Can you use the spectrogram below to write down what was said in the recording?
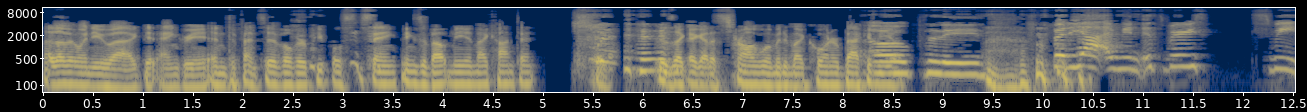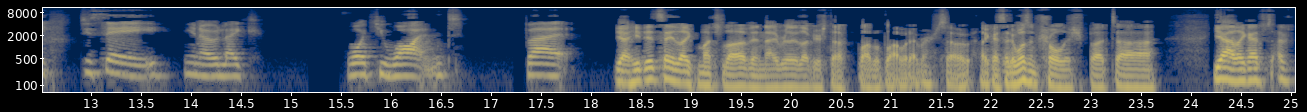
I love it when you uh, get angry and defensive over people saying things about me and my content. Like, like I got a strong woman in my corner backing me Oh, up. please. but yeah, I mean, it's very sweet to say, you know, like what you want, but Yeah, he did say like much love and I really love your stuff, blah blah blah, whatever. So like I said, it wasn't trollish, but uh yeah, like I've I've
